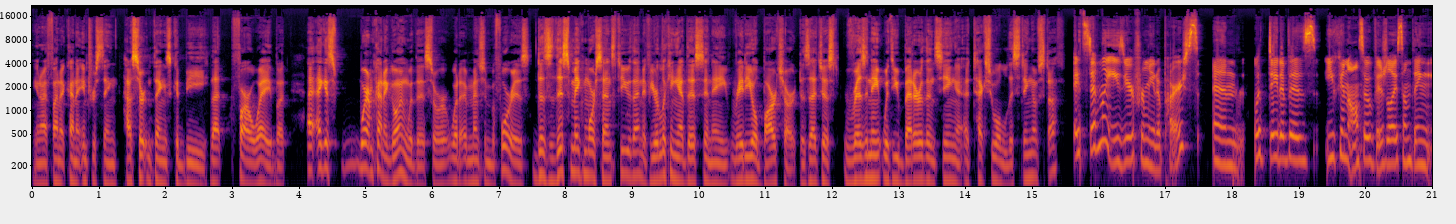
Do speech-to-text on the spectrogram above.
You know, I find it kind of interesting how certain things could be that far away, but I guess where I'm kind of going with this, or what I mentioned before, is does this make more sense to you then? If you're looking at this in a radial bar chart, does that just resonate with you better than seeing a, textual listing of stuff? It's definitely easier for me to parse. And with DataViz, you can also visualize something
